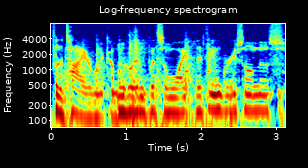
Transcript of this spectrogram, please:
for the tire when it comes. I'm gonna go ahead and put some white lithium grease on this.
